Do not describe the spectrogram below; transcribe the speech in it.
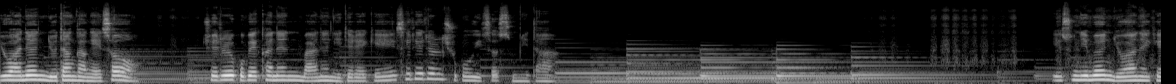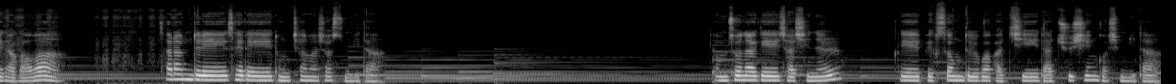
요한은 요단강에서 죄를 고백하는 많은 이들에게 세례를 주고 있었습니다. 예수님은 요한에게 다가와 사람들의 세례에 동참하셨습니다. 겸손하게 자신을 그의 백성들과 같이 낮추신 것입니다.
